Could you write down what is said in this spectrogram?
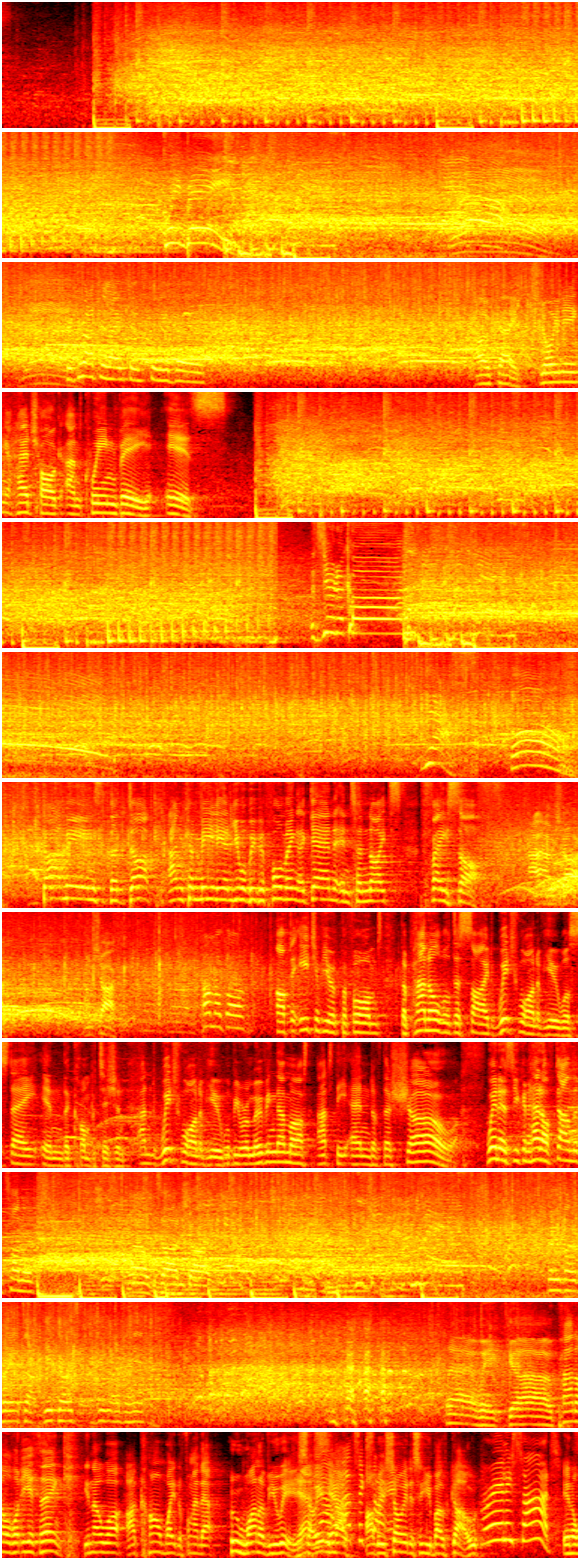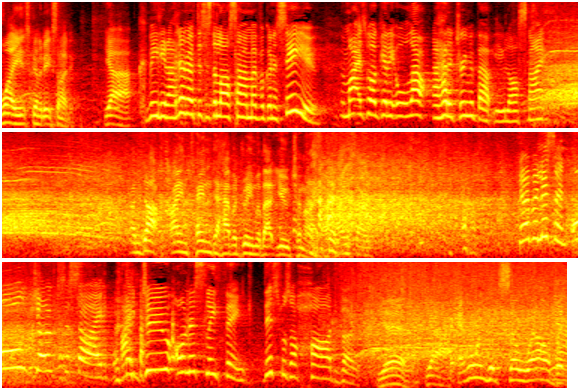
Queen Bee! Congratulations, Queen Bee. Okay, joining Hedgehog and Queen Bee is. It's Unicorn! Yes! Oh! That means the Duck and Chameleon, you will be performing again in tonight's Face Off. I- I'm shocked. I'm shocked. Oh my god. After each of you have performed, the panel will decide which one of you will stay in the competition and which one of you will be removing their mask at the end of the show. Winners, you can head off down the tunnel. Well done, guys. Move over here, Duck. You guys, you over here. There we go. Panel, what do you think? You know what? I can't wait to find out who one of you is. So even Yeah, though that's I'll be sorry to see you both go, Really sad. in a way, it's going to be exciting. Yeah. Chameleon, I don't know if this is the last time I'm ever going to see you. We might as well get it all out. I had a dream about you last night. And Duck, I intend to have a dream about you tonight. Okay, so No, but listen, all jokes aside, I do honestly think this was a hard vote. yeah. Yeah. Everyone did so well, but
